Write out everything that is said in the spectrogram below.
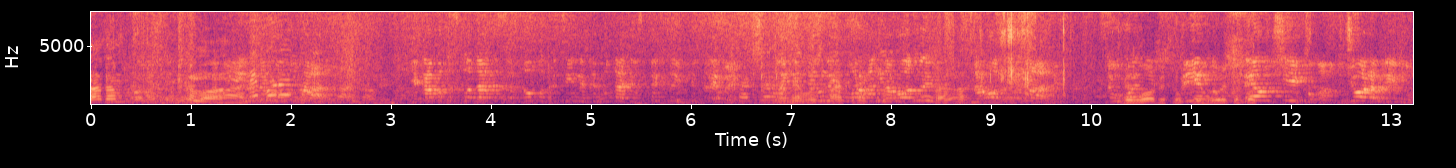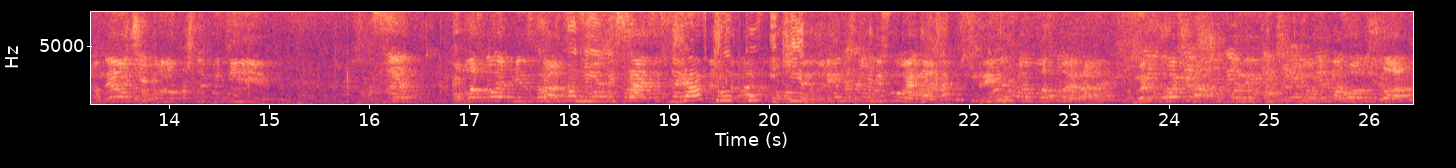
нема там? Нема. яка буде складатися з опозиційних депутатів з тих, хто їх підтримує. Не візьме трохи. Народної, народної влади. Сьогодні в Рівному неочікувано, вчора в Рівному неочікувано пройшли події з обласної адміністрації. Сесії взяв трубку і кинув. Рівненської міської ради, Рівненської обласної ради. Ми хочемо, щоб вони підтримали народну владу.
